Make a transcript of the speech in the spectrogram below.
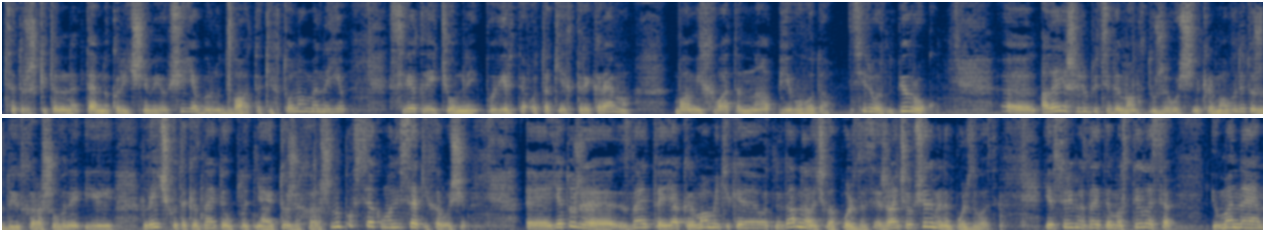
Це трошки темно- темно-коричневий. Взагалі я беру два таких тона в мене є. Світлий і темний. Повірте, отаких три крема вам їх хватить на півгода. Серйозно, півроку. Е, Але я ще люблю ці Демакс дуже очень крема. Вони теж дають хорошо. Вони і личко таке, знаєте, уплотняють теж хорошо. Ну, по всякому, вони всякі хороші. Е, Я теж, знаєте, я кремами тільки от недавно почала пользуватися. Я взагалі ними не пользувалася. Я все время, знаєте, мастилася, і в мене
